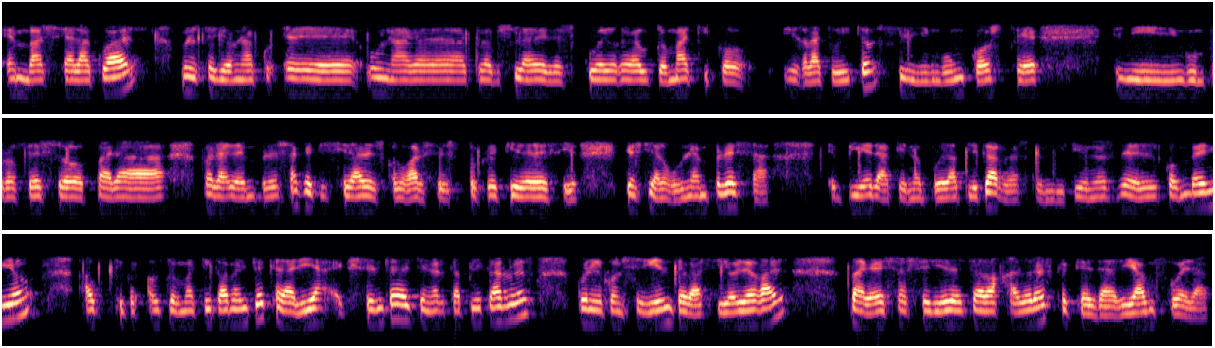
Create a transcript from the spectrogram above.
en base a la cual, bueno, sería una, eh, una cláusula de descuelgue automático y gratuito, sin ningún coste ni ningún proceso para, para la empresa que quisiera descolgarse. ¿Esto qué quiere decir? Que si alguna empresa viera que no puede aplicar las condiciones del convenio, automáticamente quedaría exenta de tener que aplicarlas con el consiguiente vacío legal para esa serie de trabajadoras que quedarían fuera.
